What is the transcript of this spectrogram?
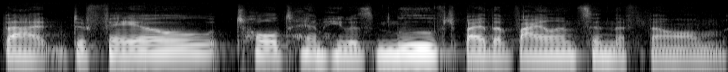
that DeFeo told him he was moved by the violence in the film.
